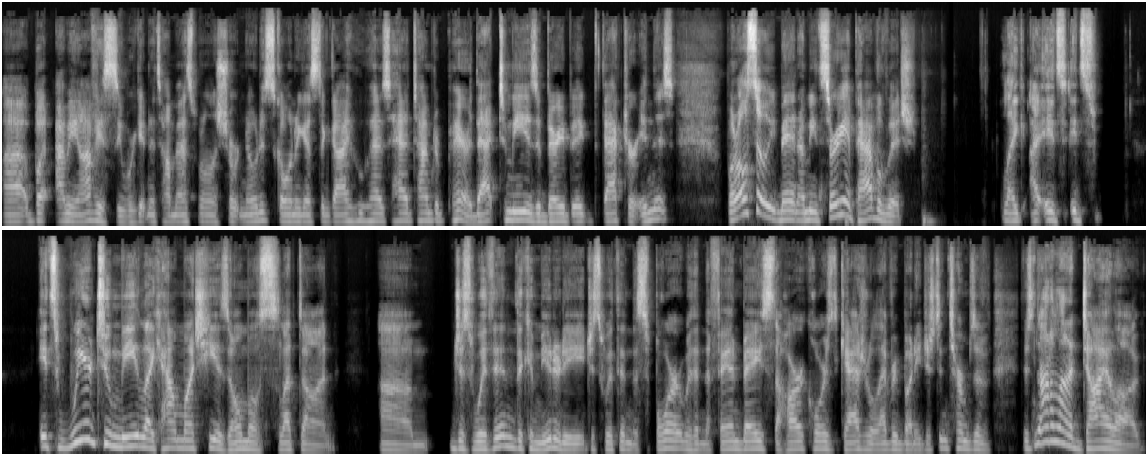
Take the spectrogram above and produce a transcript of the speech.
Uh, but I mean, obviously, we're getting a Tom Aspinall on short notice going against a guy who has had time to prepare. That to me is a very big factor in this. But also, man, I mean, Sergey Pavlovich, like, I, it's it's it's weird to me, like how much he has almost slept on. Um, just within the community, just within the sport, within the fan base, the hardcores, the casual, everybody, just in terms of there's not a lot of dialogue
